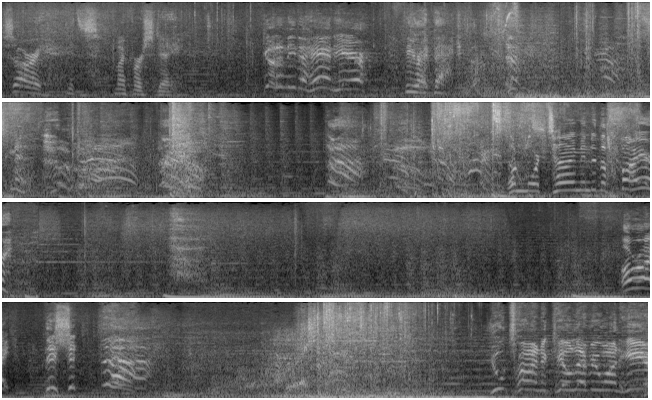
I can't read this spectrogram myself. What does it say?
Sorry, it's my first day. Gonna need a hand here! Be right back. One more time into the fire! All right, This should... trying to kill everyone here?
